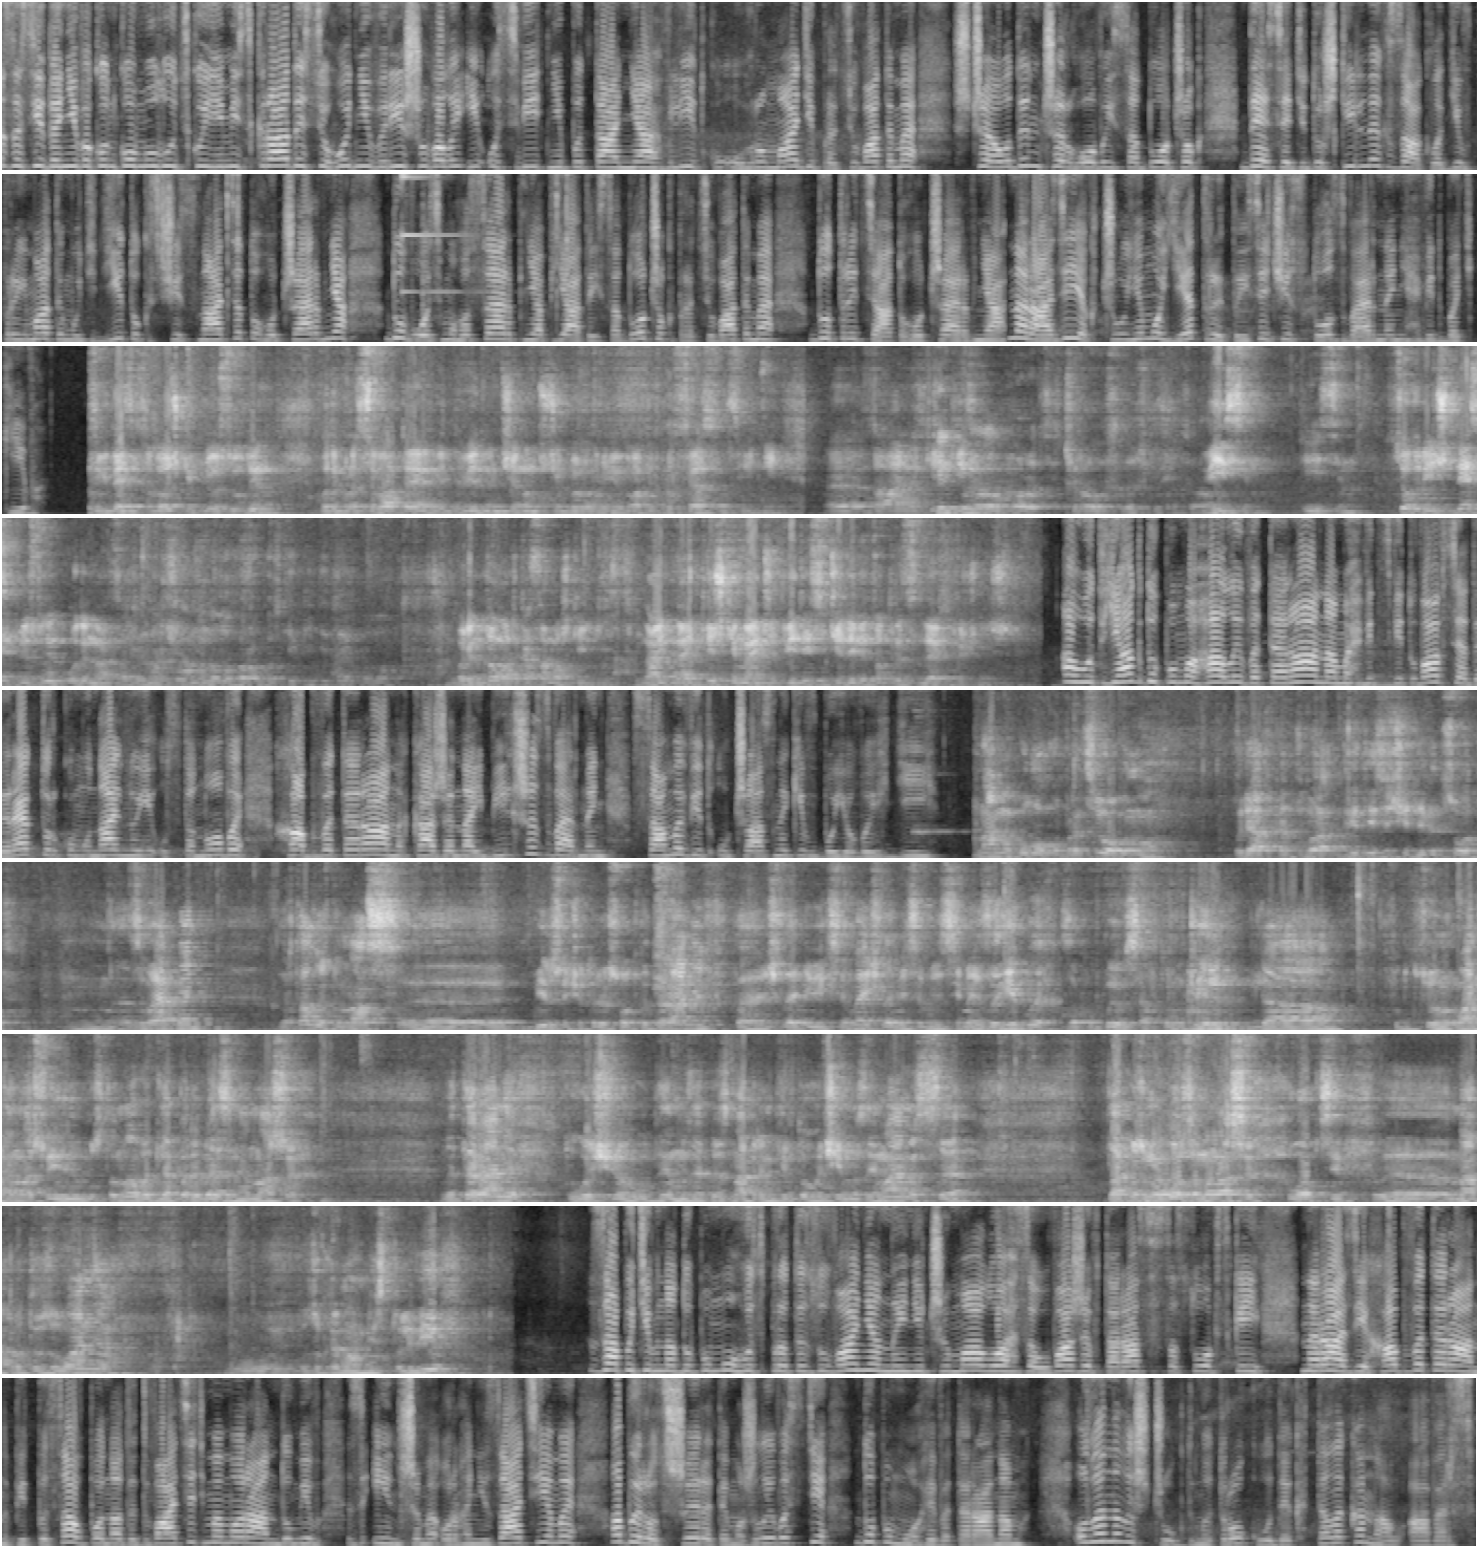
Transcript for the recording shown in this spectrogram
На засіданні виконкому Луцької міськради сьогодні вирішували і освітні питання. Влітку у громаді працюватиме ще один черговий садочок. Десять дошкільних закладів прийматимуть діток з 16 червня до 8 серпня. П'ятий садочок працюватиме до 30 червня. Наразі, як чуємо, є 3100 звернень від батьків. Цих 10 садочків плюс один буде працювати відповідним чином, щоб організувати процес освітній. Е, Загальна Скільки в кількість минулому році чергових садочків працювало? 8. Вісім. Цьогоріч 10 плюс 1 – 11. А минулого року скільки дітей було? Орієнтовно така сама ж кількість. Навіть, навіть трішки менше, 2939 точніше. А от як допомагали ветеранам, відзвітувався директор комунальної установи «Хаб Ветеран». Каже, найбільше звернень саме від учасників бойових дій. Нами було опрацьовано порядка 2900 звернень. Звертались до нас е, більше 400 ветеранів та членів їх сімей, членів сімей, сімей загиблих. Закупився автомобіль для функціонування нашої установи, для перевезення наших ветеранів, тому що одним з напрямків того, чим ми займаємося, це також ми возимо наших хлопців е, на протезування, зокрема в місто Львів. Запитів на допомогу з протезування нині чимало, зауважив Тарас Сасовський. Наразі «Хаб Ветеран» підписав понад 20 меморандумів з іншими організаціями, аби розширити можливості допомоги ветеранам. Олена Лищук, Дмитро Кудик, телеканал «Аверс».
